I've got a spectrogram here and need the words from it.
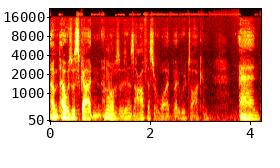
um, I was with Scott, and I don't know if it was in his office or what, but we were talking, and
